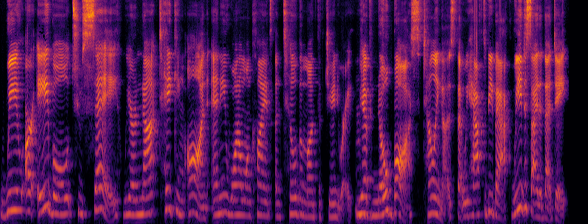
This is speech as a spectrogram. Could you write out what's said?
we are able to say we are not taking on any one on one clients until the month of January. We Mhm. have no boss telling us that we have to be back. We decided that date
